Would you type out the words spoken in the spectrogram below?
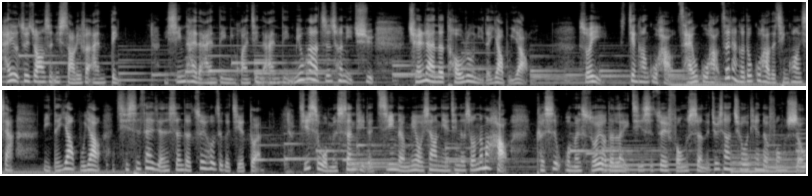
还有最重要的是，你少了一份安定，你心态的安定，你环境的安定，没有办法支撑你去全然的投入你的要不要。所以健康顾好，财务顾好，这两个都顾好的情况下，你的要不要，其实在人生的最后这个阶段，即使我们身体的机能没有像年轻的时候那么好，可是我们所有的累积是最丰盛的，就像秋天的丰收。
